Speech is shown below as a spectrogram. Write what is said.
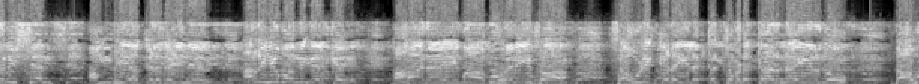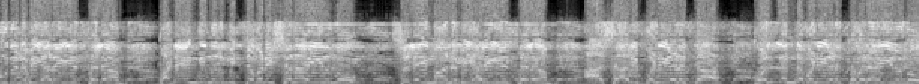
മനുഷ്യൻ അമ്പിയാക്കൾ കഴിഞ്ഞാൽ അറിയുമോ നിങ്ങൾക്ക്? മഹാനായ ഇമാം അബു ഹനീഫ ജൗളിക്കടയിലെ കച്ചവടക്കാരനായിരുന്നു. ദാവൂദ് നബി അലൈഹിസ്സലാം പടയങ്കി നിർമ്മിച്ച മനുഷ്യനായിരുന്നു. സുലൈമാൻ നബി അലൈഹിസ്സലാം ആശാരി പണിയെടുത്ത കൊല്ലന്റെ പണിയെടുത്തവരായിരുന്നു.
